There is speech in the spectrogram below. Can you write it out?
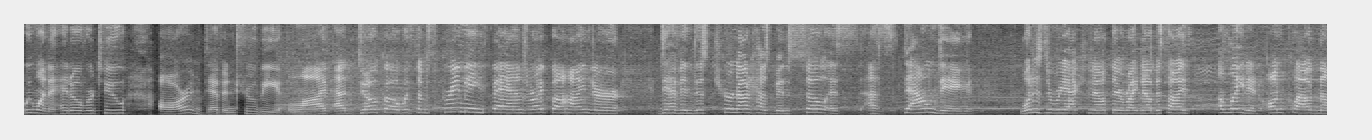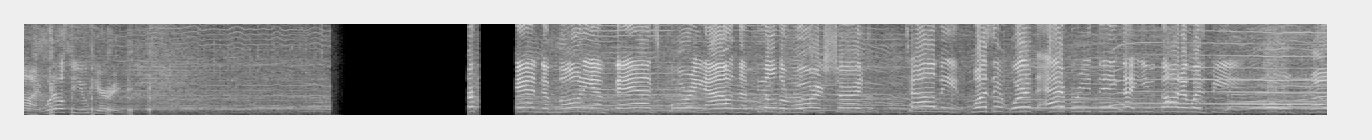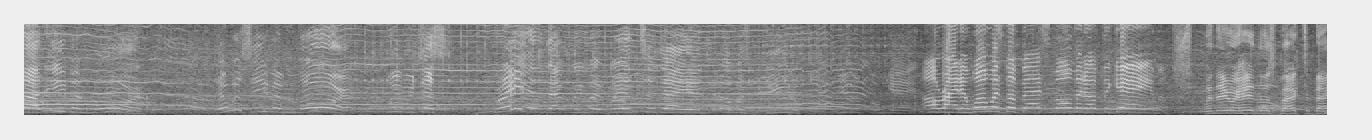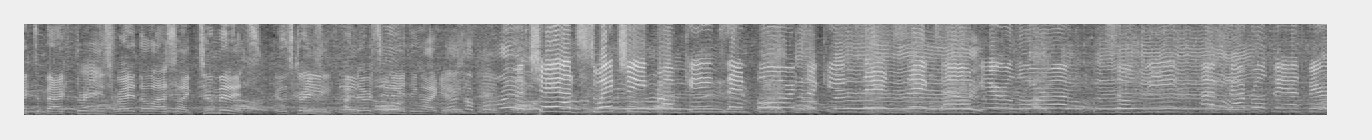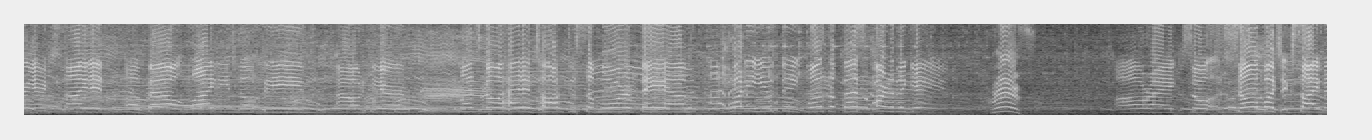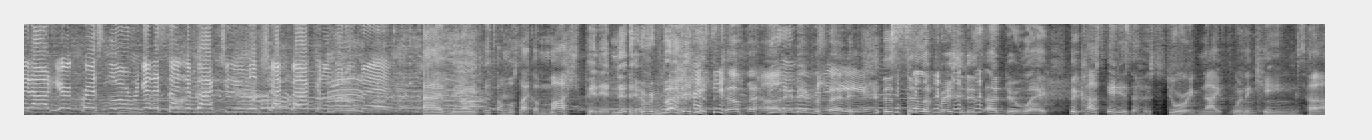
We want to head over to our Devin Truby live at Doco with some screaming fans right behind her. Devin, this turnout has been so as- astounding. What is the reaction out there right now besides elated on cloud nine? What else are you hearing? Pandemonium fans pouring out in the Field of Roar shirts. Tell me, was it worth everything that you thought it would be? Oh God, even more. It was even more. We were praying that we would win today, and it was beautiful, beautiful game. All right, and what was the best moment of the game? when they were hitting those back to back to back threes right the last like two minutes. It was crazy. I've never seen anything like it. The chance switching from Kings and four much excitement out here, Chris. Laura, we're gonna send it back to you. We'll check back in a little bit. I mean, it's almost like a mosh pit, isn't it? Everybody is coming out. The and everybody- energy. The celebration is underway because it is a historic night for the mm-hmm. Kings, huh?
